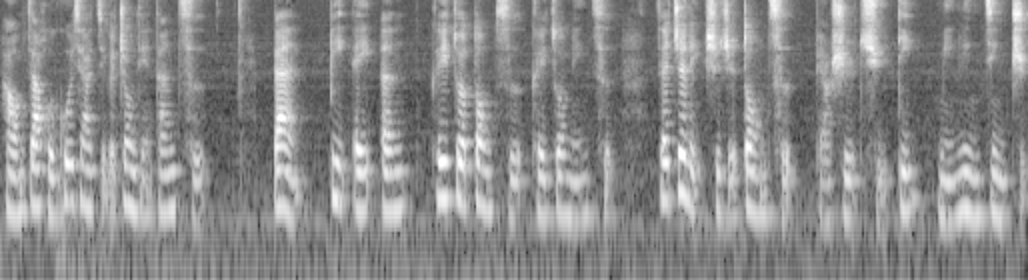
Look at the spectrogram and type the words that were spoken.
好，我们再回顾一下几个重点单词：ban，b-a-n，可以做动词，可以做名词。在这里是指动词，表示取缔、明令禁止。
